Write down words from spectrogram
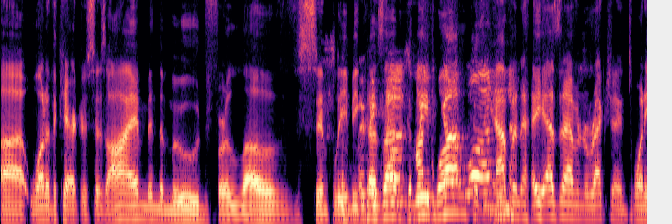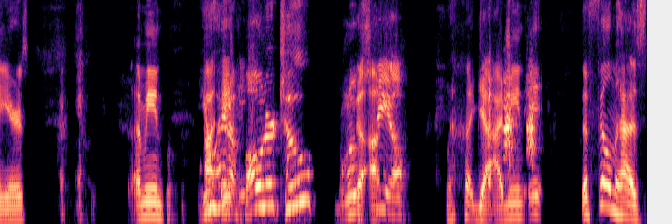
uh one of the characters says i'm in the mood for love simply because, i've got we've one, got 'cause He, haven't, he hasn't had an erection in 20 years i mean You uh, had it- a boner too? Blue uh, steel. yeah i mean it the film has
